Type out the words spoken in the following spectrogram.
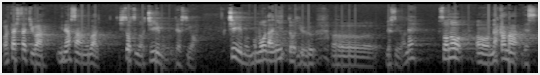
私たちは皆さんは一つのチームですよ。チーム桃谷というですよね。その仲間です。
